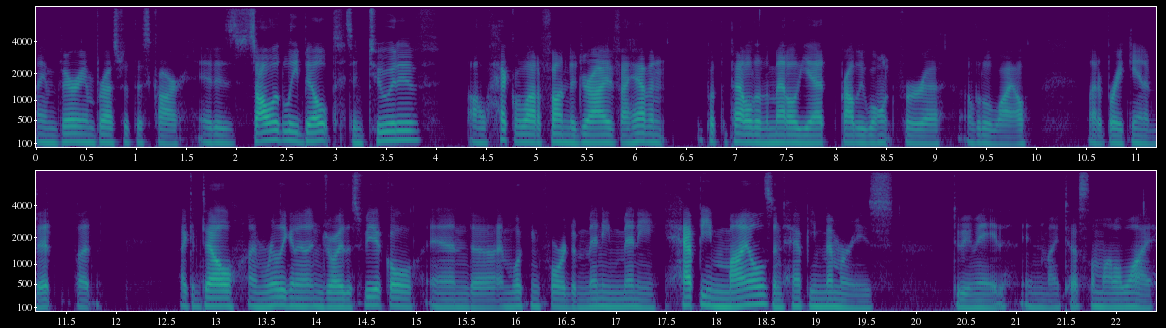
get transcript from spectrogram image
I am very impressed with this car. It is solidly built, it's intuitive, a heck of a lot of fun to drive. I haven't put the pedal to the metal yet. Probably won't for a little while. Let it break in a bit, but I can tell I'm really going to enjoy this vehicle and uh, I'm looking forward to many, many happy miles and happy memories to be made in my Tesla Model Y.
